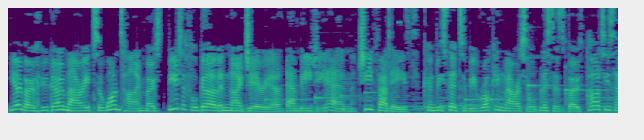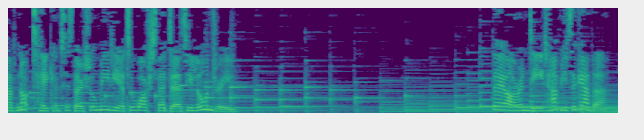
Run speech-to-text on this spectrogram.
Yobo Hugo married to one-time most beautiful girl in Nigeria, MBGN, Chief Adaeze, can be said to be rocking marital bliss as both parties have not taken to social media to wash their dirty laundry. They are indeed happy together.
